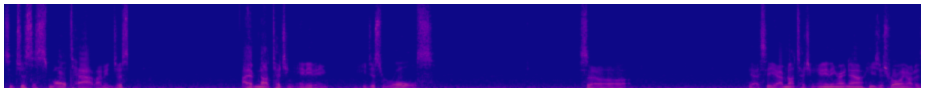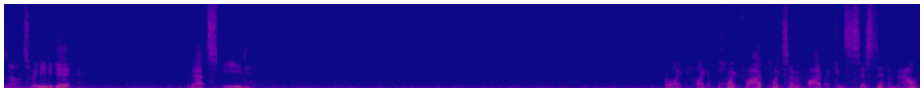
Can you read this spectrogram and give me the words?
So just a small tap. I mean, just... I am not touching anything. He just rolls. So, yeah, see, I'm not touching anything right now. He's just rolling on his own. So we need to get that speed. Like like a 0 0.5, 0.75, a consistent amount.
